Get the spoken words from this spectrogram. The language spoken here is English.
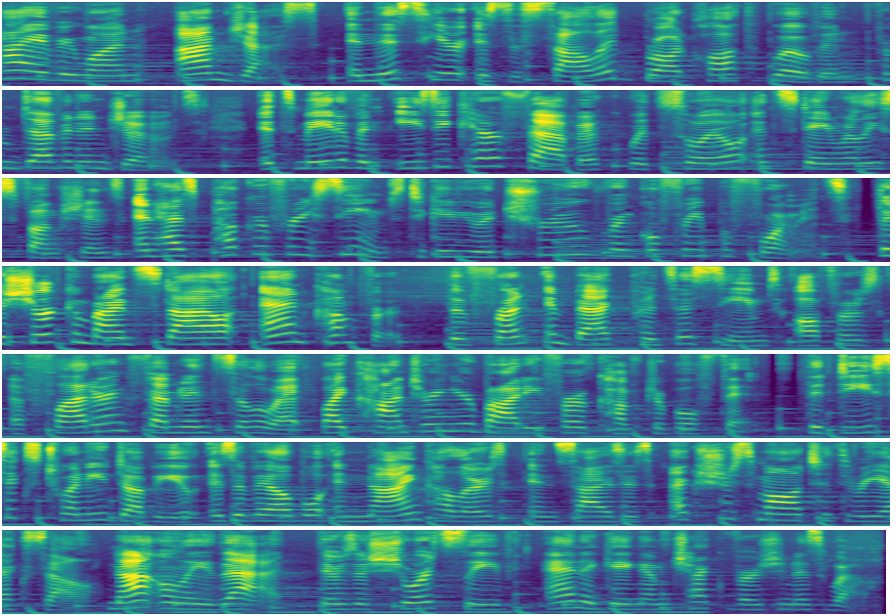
Hi everyone, I'm Jess, and this here is the solid broadcloth woven from Devon & Jones. It's made of an easy care fabric with soil and stain release functions and has pucker-free seams to give you a true wrinkle-free performance. The shirt combines style and comfort. The front and back princess seams offers a flattering feminine silhouette by contouring your body for a comfortable fit. The D620W is available in nine colors in sizes extra small to 3XL. Not only that, there's a short sleeve and a gingham check version as well.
